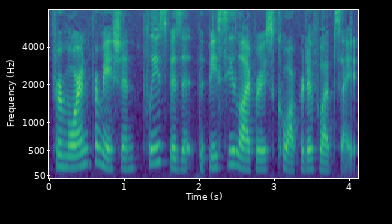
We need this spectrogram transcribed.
For more information, please visit the BC Libraries Cooperative website.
